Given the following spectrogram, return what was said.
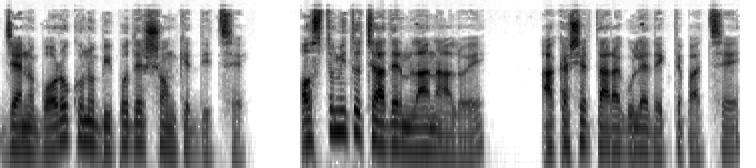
যেন বড় কোনো বিপদের সংকেত দিচ্ছে। অস্তমিত চাঁদের ম্লান আলোয় আকাশের তারাগুলা দেখতে পাচ্ছে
